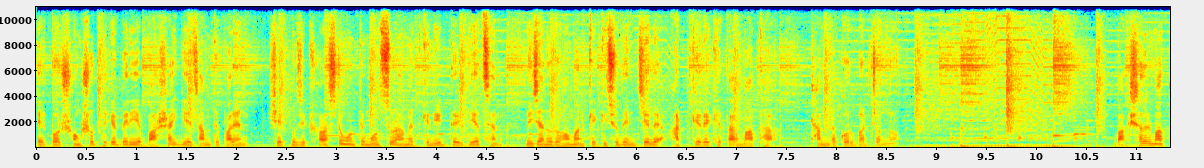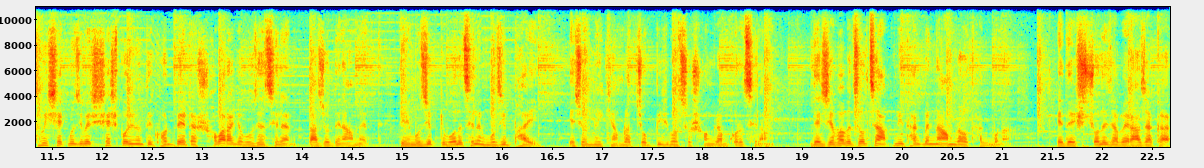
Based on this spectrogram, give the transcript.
এরপর সংসদ থেকে বেরিয়ে বাসায় গিয়ে জানতে পারেন, শেখ মুজিব স্বরাষ্ট্রমন্ত্রী মনসুর আহমেদকে নির্দেশ দিয়েছেন মিজানুর রহমানকে কিছুদিন জেলে আটকে রেখে তার মাথা ঠান্ডা করবার জন্য। বাকশালের মাধ্যমে শেখ মুজিবের শেষ পরিণতি ঘটবে এটা সবার আগে বুঝেছিলেন তাজউদ্দিন আহমেদ। তিনি মুজিবকে বলেছিলেন, মুজিব ভাই, এজন্যই কি আমরা চব্বিশ বছর সংগ্রাম করেছিলাম? দেশ যেভাবে চলছে আপনি থাকবেন না, আমরাও থাকব না। এদেশ চলে যাবে রাজাকার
